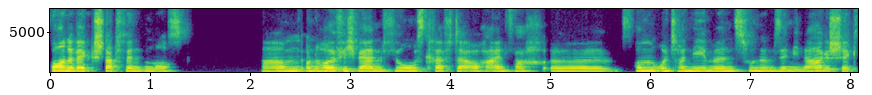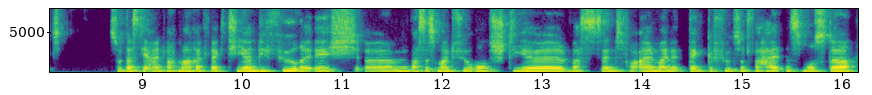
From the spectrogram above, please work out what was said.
vorneweg stattfinden muss. Ähm, und häufig werden Führungskräfte auch einfach äh, vom Unternehmen zu einem Seminar geschickt, so dass die einfach mal reflektieren, wie führe ich, ähm, was ist mein Führungsstil, was sind vor allem meine Denkgefühls- und Verhaltensmuster.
